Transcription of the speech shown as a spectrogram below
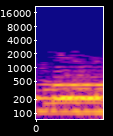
Mm-hmm.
